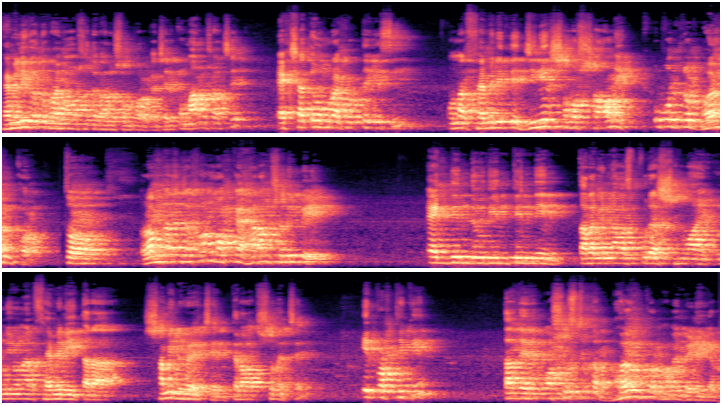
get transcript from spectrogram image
ফ্যামিলিগতভাবে আমার সাথে ভালো সম্পর্ক আছে। এরকম মানুষ আছে, একসাথে ওমরা করতে গেছি, ওনার ফ্যামিলিতে জিনের সমস্যা অনেক, উপদ্রব ভয়ঙ্কর। তো রমজানে যখন মক্কায় হারাম শরীফে একদিন দুই দিন তিন দিন তারাবির নামাজ পুরার সময় উনি ওনার ফ্যামিলি তারা সামিল হয়েছেন, তেলাওয়াত শুনেছে এরপর থেকে তাদের অসুস্থতা ভয়ঙ্করভাবে বেড়ে গেল।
